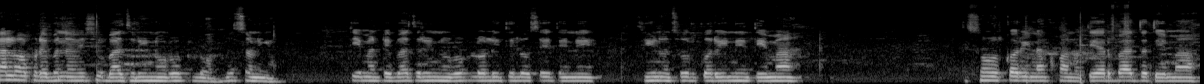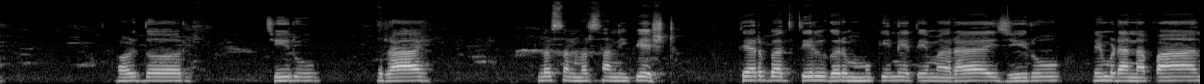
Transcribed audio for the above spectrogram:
ચાલો આપણે બનાવીશું બાજરીનો રોટલો, લસણીયો. તે માટે બાજરીનો રોટલો લીધેલો છે, તેને ઝીણો છોર કરીને તેમાં છોર કરી નાખવાનો. ત્યારબાદ તેમાં હળદર, જીરું રાય લસણ, મરચાંની પેસ્ટ. ત્યારબાદ તેલ ગરમ મૂકીને તેમાં રાઈ, જીરું, લીમડાના પાન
